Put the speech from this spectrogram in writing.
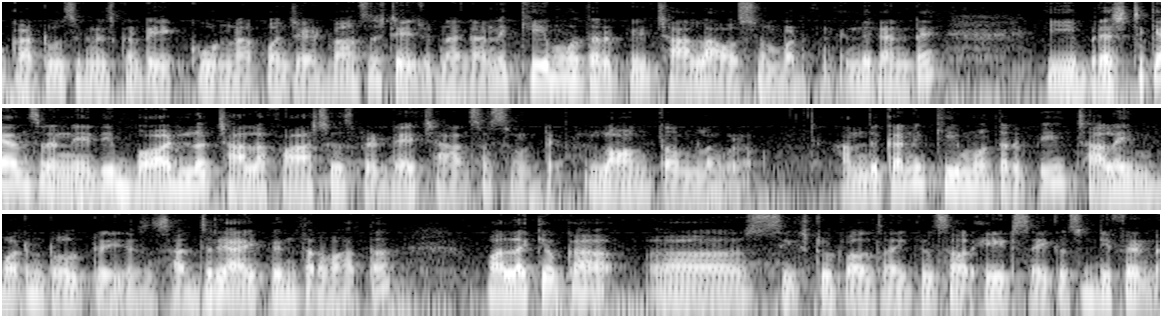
ఒక టూ సెకండ్స్ కంటే ఎక్కువ ఉన్నా కొంచెం అడ్వాన్స్ స్టేజ్ ఉన్నా కానీ కీమోథెరపీ చాలా అవసరం పడుతుంది. ఎందుకంటే ఈ బ్రెస్ట్ క్యాన్సర్ అనేది బాడీలో చాలా ఫాస్ట్గా స్ప్రెడ్ అయ్యే ఛాన్సెస్ ఉంటాయి లాంగ్ టర్మ్లో కూడా. అందుకని కీమోథెరపీ చాలా ఇంపార్టెంట్ రోల్ ప్లే చేస్తుంది. సర్జరీ అయిపోయిన తర్వాత వాళ్ళకి ఒక six to twelve cycles or eight cycles different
